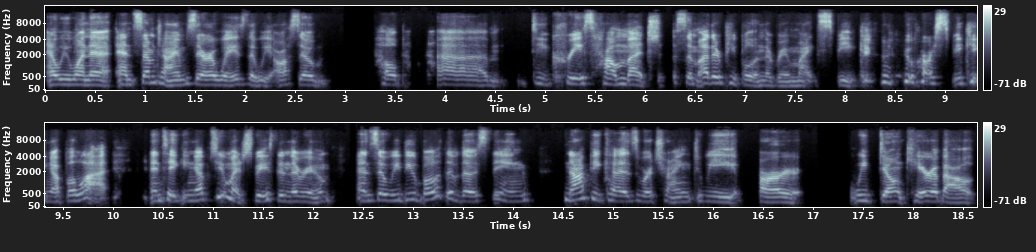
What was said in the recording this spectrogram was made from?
And we want to and sometimes there are ways that we also help um, decrease how much some other people in the room might speak who are speaking up a lot and taking up too much space in the room. And so we do both of those things not because we're trying to we are we don't care about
